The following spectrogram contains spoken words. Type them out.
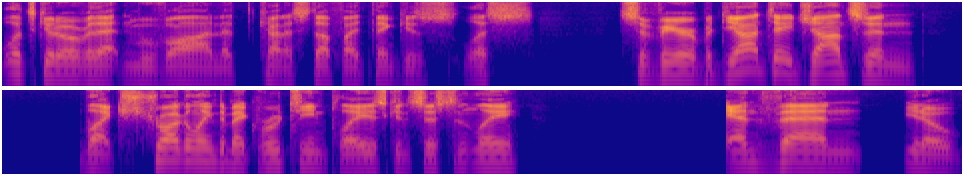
let's get over that and move on. That kind of stuff I think is less severe. But Diontae Johnson like struggling to make routine plays consistently and then, you know,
